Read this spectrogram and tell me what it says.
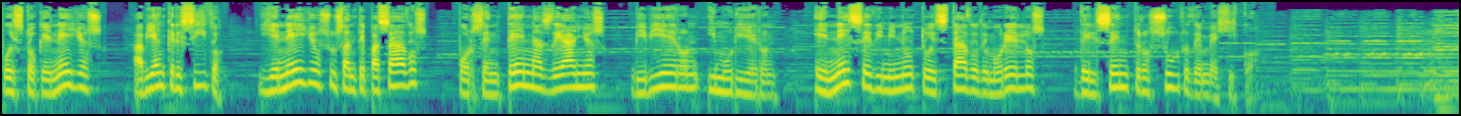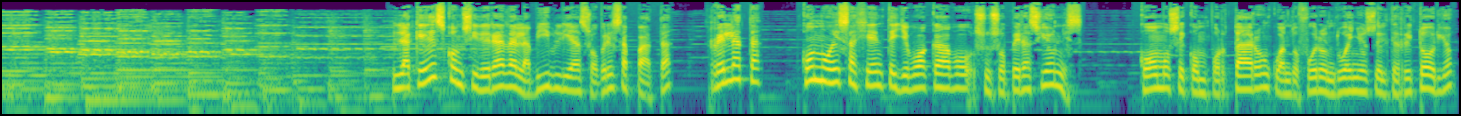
puesto que en ellos habían crecido y en ellos sus antepasados, por centenas de años, vivieron y murieron en ese diminuto estado de Morelos del centro sur de México. La que es considerada la Biblia sobre Zapata relata cómo esa gente llevó a cabo sus operaciones, cómo se comportaron cuando fueron dueños del territorio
